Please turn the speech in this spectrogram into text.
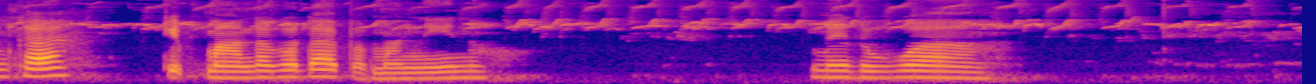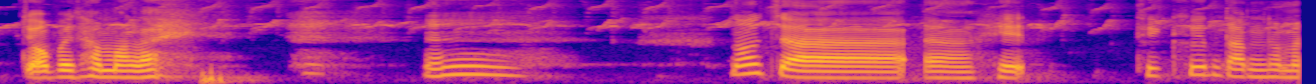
คนคะ เก็บมาแล้วก็ได้ประมาณนี้เนาะไม่รู้ว่า จะเอาไปทำอะไร นอกจากเอ่อเห็ดที่ขึ้นตามธรรม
